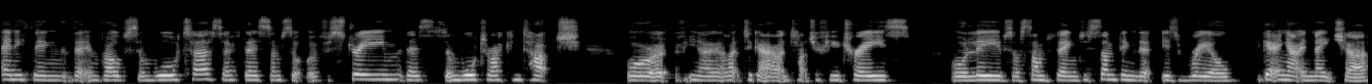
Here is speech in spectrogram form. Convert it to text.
anything that involves some water. So if there's some sort of stream, there's some water I can touch, or you know, I like to get out and touch a few trees or leaves or something, just something that is real. Getting out in nature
